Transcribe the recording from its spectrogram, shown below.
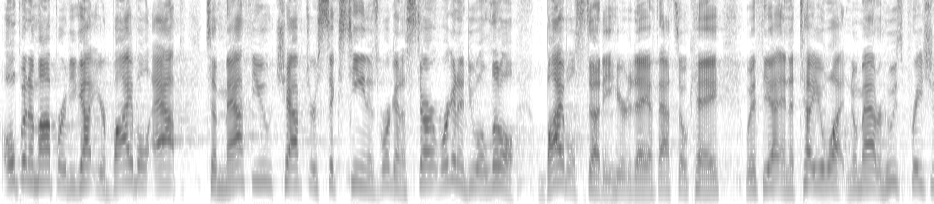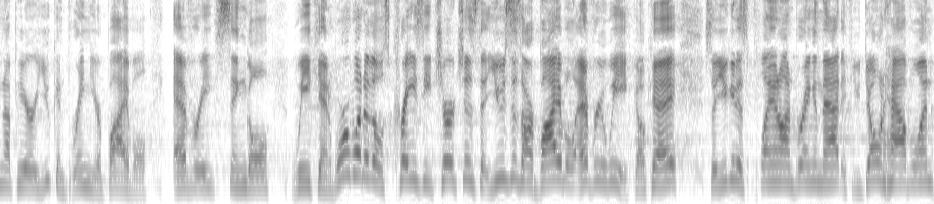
open them up, or if you got your Bible app, to Matthew chapter 16 as we're going to start. We're going to do a little Bible study here today, if that's okay with you. And I tell you what, no matter who's preaching up here, you can bring your Bible every single weekend. We're one of those crazy churches that uses our Bible every week, okay? So you can just plan on bringing that. If you don't have one,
